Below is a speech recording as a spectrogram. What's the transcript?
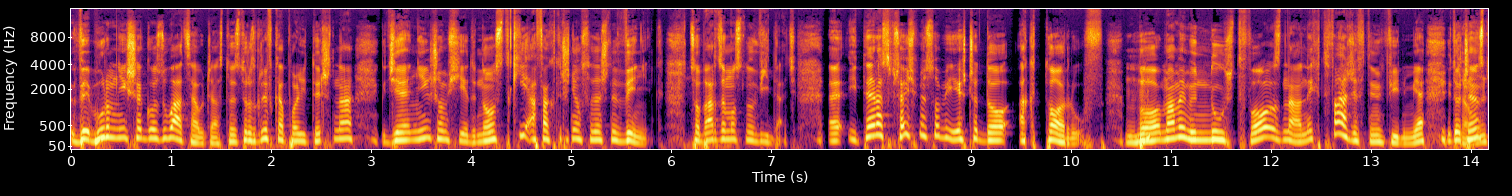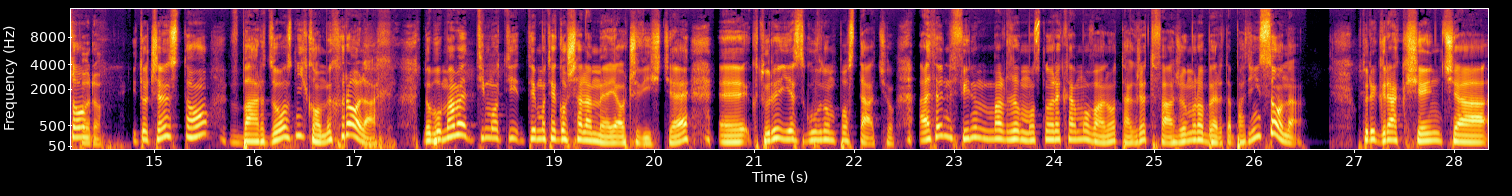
wybór mniejszego zła cały czas. To jest rozgrywka polityczna, gdzie nie liczą się jednostki, a faktycznie ostateczny wynik, co bardzo mocno widać. E, I teraz przejdźmy sobie jeszcze do aktorów, Mhm. bo mamy mnóstwo znanych twarzy w tym filmie i to często sporo. i to często w bardzo znikomych rolach. No bo mamy Timothy, Timothy'ego Chalameya oczywiście, e, który jest główną postacią, ale ten film bardzo mocno reklamowano także twarzą Roberta Pattinsona, który gra księcia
